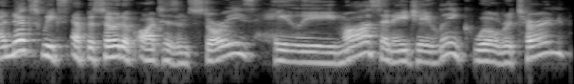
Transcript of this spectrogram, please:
On next week's episode of Autism Stories, Haley Moss and AJ Link will return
